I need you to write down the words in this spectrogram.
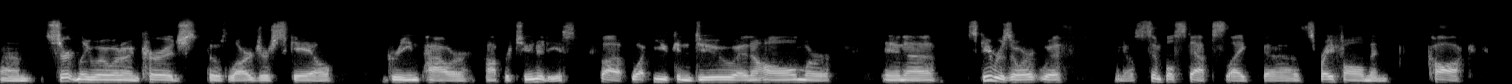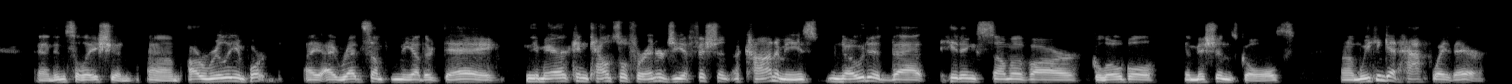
Um, certainly, we want to encourage those larger scale green power opportunities. But what you can do in a home or in a ski resort with you know simple steps like uh, spray foam and caulk and insulation um, are really important. I, I read something the other day. The American Council for Energy Efficient Economies noted that hitting some of our global emissions goals, um, we can get halfway there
